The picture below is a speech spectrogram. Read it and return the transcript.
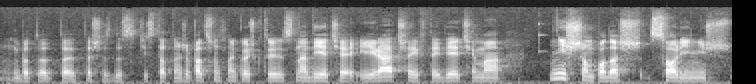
bo to, to też jest dosyć istotne, że patrząc na kogoś, kto jest na diecie i raczej w tej diecie ma niższą podaż soli niż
